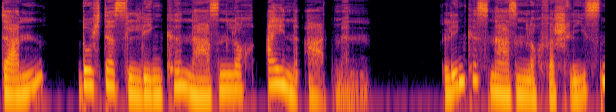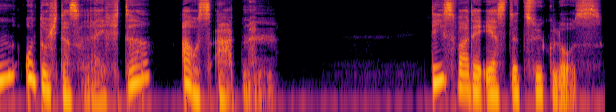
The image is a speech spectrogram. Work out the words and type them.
Dann durch das linke Nasenloch einatmen. Linkes Nasenloch verschließen und durch das rechte ausatmen. Dies war der erste Zyklus.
